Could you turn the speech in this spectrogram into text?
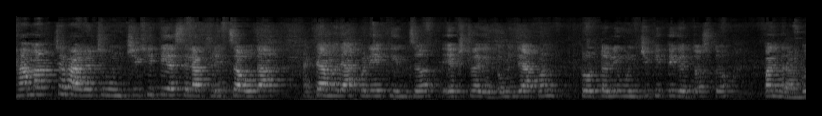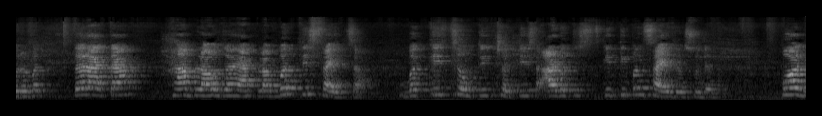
हा मागच्या भागाची उंची किती असेल आपली? चौदा. आणि त्यामध्ये आपण एक इंच एक्स्ट्रा घेतो. म्हणजे आपण टोटली उंची किती घेतो असतो? पंधरा. बरोबर? तर आता हा ब्लाऊज आहे आपला बत्तीस साईजचा बत्तीस चौतीस छत्तीस अडतीस किती पण साईज असू द्या. पण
